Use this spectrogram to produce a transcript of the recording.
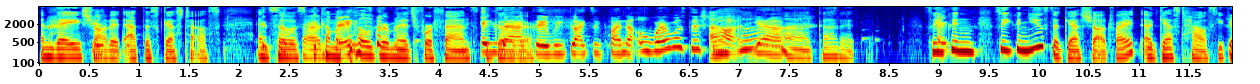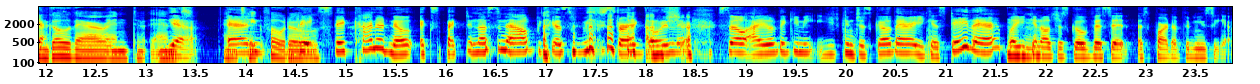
And they shot it at this guest house. And It's so it's become a pilgrimage for fans to Exactly. Go there. Exactly. We like to find out. Oh, where was this shot? there. Yeah. Ah, got it. So you can so you can use the guest shot, right? A guest house. You can Yes. go there and and Yeah. And, take photos. They, they kind of know expecting us now because we started going there. So I don't think you need. You can just go there. You can stay there, but you Mm-hmm. can also just go visit as part of the museum.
